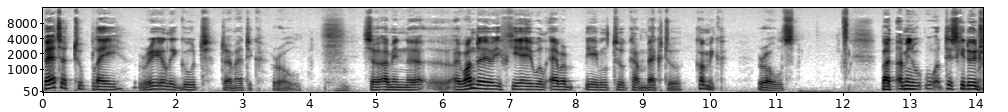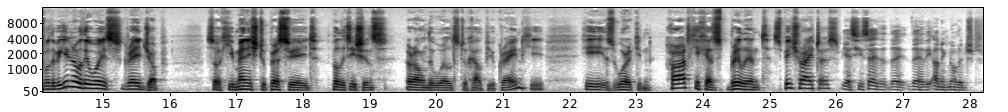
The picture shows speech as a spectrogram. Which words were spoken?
better to play really good dramatic role. Mm-hmm. So, I mean, uh, I wonder if he will ever be able to come back to comic roles. But, I mean, what is he doing from the beginning of the war is great job. So he managed to persuade politicians around the world to help Ukraine. He he is working hard. He has brilliant speechwriters. Yes, you say that they they're the unacknowledged.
